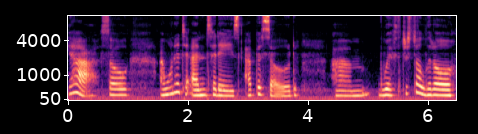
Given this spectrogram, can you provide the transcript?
yeah, so I wanted to end today's episode um, with just a little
